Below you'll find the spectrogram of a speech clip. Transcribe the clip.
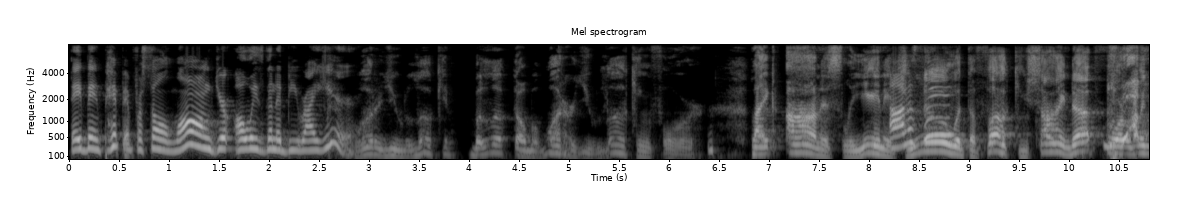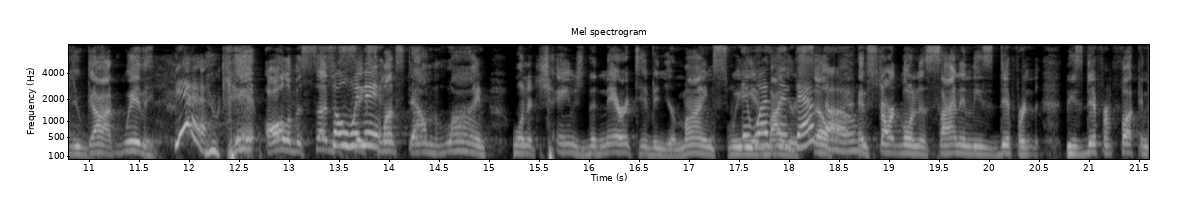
they've been pimping for so long. You're always gonna be right here. What are you looking? But look though, but what are you looking for? Like honestly, in it, Honestly? you knew what the fuck you signed up for when you got with it. Yeah. You can't all of a sudden So six it- months down the line want to change the narrative in your mind, sweetie, and by wasn't that, yourself and start going and signing these different these different fucking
